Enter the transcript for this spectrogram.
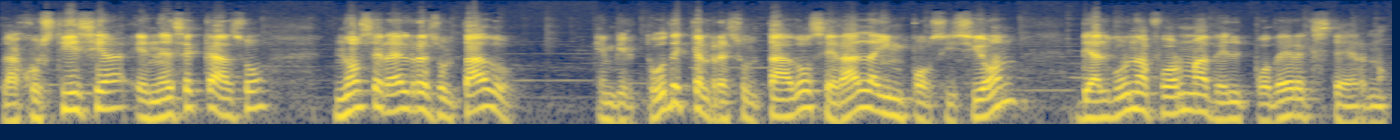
La justicia, en ese caso, no será el resultado, en virtud de que el resultado será la imposición de alguna forma del poder externo.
